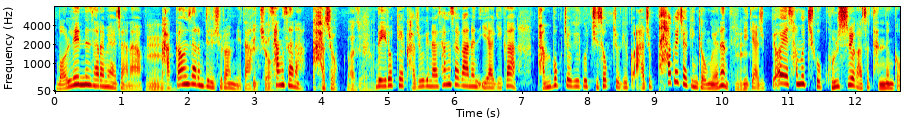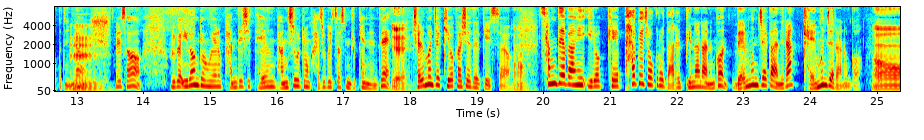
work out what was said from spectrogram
멀리 있는 사람이 하지 않아요. 음. 가까운 사람들이 주로 합니다. 그쵸. 상사나 가족. 맞아요. 근데 이렇게 가족이나 상사가 하는 이야기가 반복적이고 지속적이고 아주 파괴적인 경우에는 음. 이게 아주 뼈에 사무치고 골수에 가서 닿는 거거든요. 음. 그래서 우리가 이런 경우에는 반드시 대응 방식을 좀 가지고 있었으면 좋겠는데 예. 제일 먼저 기억하셔야 될 게 있어요. 어. 상대방이 이렇게 파괴적으로 나를 비난하는 건 내 문제가 아니라 걔 문제라는 거. 네. 어.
